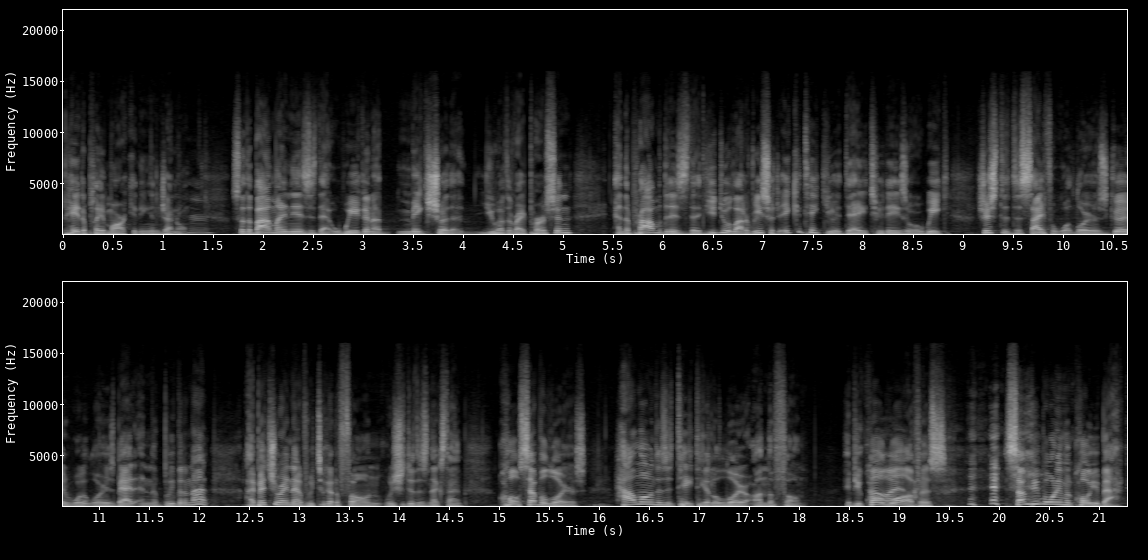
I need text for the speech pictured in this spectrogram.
pay to play marketing in general. Mm-hmm. So the bottom line is is that we're gonna make sure that you have the right person. And the problem with it is that if you do a lot of research, it could take you a day, two days, or a week just to decipher what lawyer is good, what lawyer is bad. And believe it or not, I bet you right now, if we took out a phone, we should do this next time. Call several lawyers. How long does it take to get a lawyer on the phone? If you call Oh, law I- office, some people won't even call you back.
